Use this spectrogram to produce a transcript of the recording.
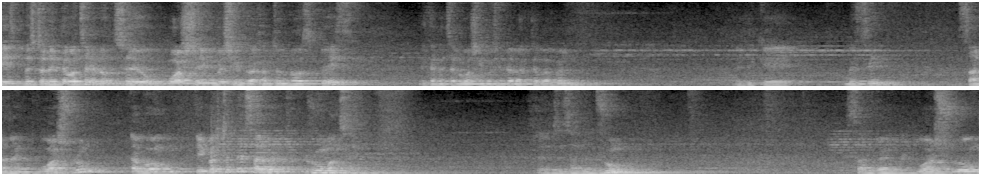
এই স্পেসটা দেখতে পাচ্ছেন, এটা হচ্ছে ওয়াশিং মেশিন রাখার জন্য স্পেস এখানে চাইলে ওয়াশিং মেশিনটা রাখতে পারবেন। এদিকে বেসিন সার্ভেন্ট ওয়াশরুম এবং এই পাশটাতে সার্ভেন্ট রুম আছে। হচ্ছে servant room servant washroom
